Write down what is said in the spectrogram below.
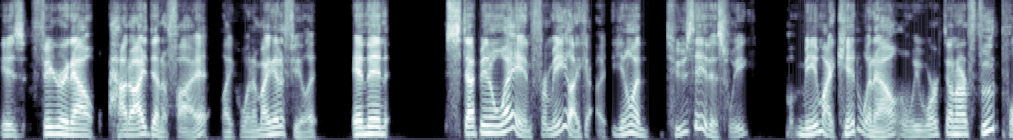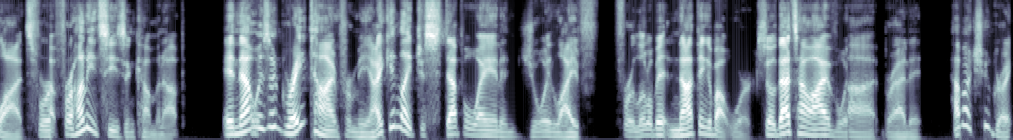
is figuring out how to identify it. Like when am I going to feel it? And then stepping away. And for me, like, uh, you know, on Tuesday this week, me and my kid went out and we worked on our food plots for, for hunting season coming up. And that was a great time for me. I can like just step away and enjoy life for a little bit and not think about work. So that's how I avoid uh, Brad. it. How about you, Greg?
